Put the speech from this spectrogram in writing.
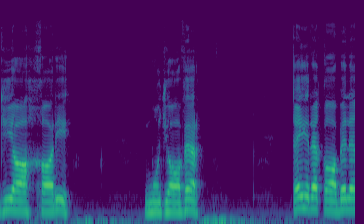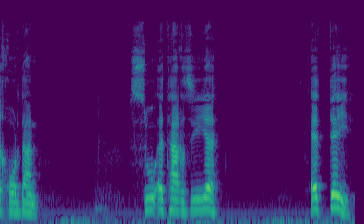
گیاهخواری مجاور غیر قابل خوردن سوء تغذیه ادهی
